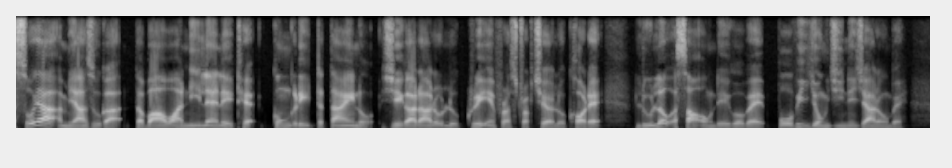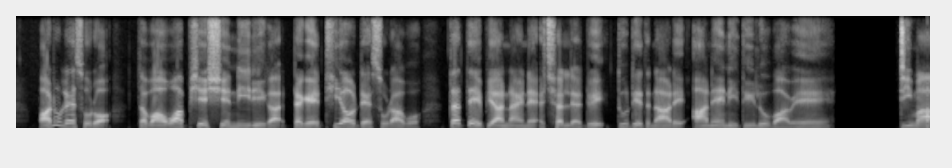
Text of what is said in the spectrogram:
အစိုးရအများစုကတဘာဝနီလန်းတွေထက်ကွန်ကရစ်တတိုင်းတို့ရေကာတာတို့လို grey infrastructure လို့ခေါ်တဲ့လူလုံအဆောက်အုံတွေကိုပဲပိုပြီးယုံကြည်နေကြတော့ပဲဘာလို့လဲဆိုတော့ တဘာဝဖြည့်ရှင်းနည်းတွေကတကယ်ထိရောက်တယ်ဆိုတာကိုတက်တဲ့ပြနိုင်တဲ့အချက်လက်တွေသူတေသနာတွေအားနည်းနေသေးလို့ပါပဲဒီမှာ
